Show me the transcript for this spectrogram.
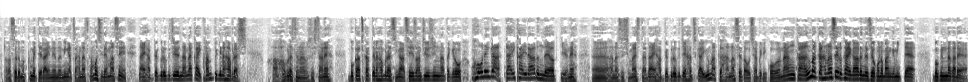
だからそれも含めて来年の2月話すかもしれません。第867回、完璧な歯ブラシ。あ、歯ブラシの話でしたね。僕が使ってる歯ブラシが生産中止になったけど、これが大会であるんだよっていうね、えー、話しました。第868回うまく話せたおしゃべり。こう、なんかうまく話せる回があるんですよ、この番組って。僕の中で。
